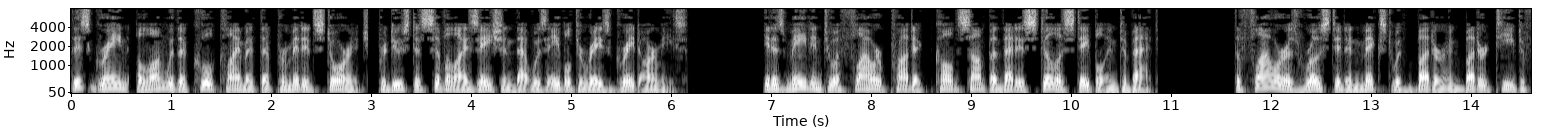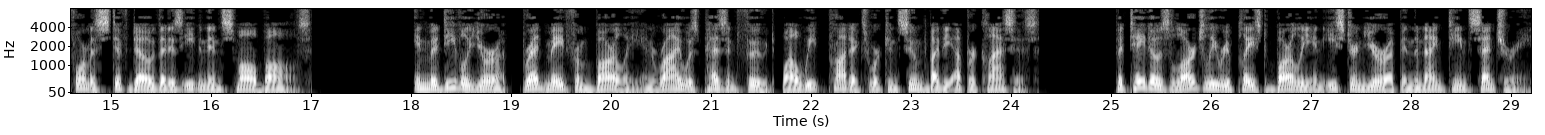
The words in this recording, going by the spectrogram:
This grain, along with a cool climate that permitted storage, produced a civilization that was able to raise great armies. It is made into a flour product called tsampa that is still a staple in Tibet. The flour is roasted and mixed with butter and butter tea to form a stiff dough that is eaten in small balls. In medieval Europe, bread made from barley and rye was peasant food, while wheat products were consumed by the upper classes. Potatoes largely replaced barley in Eastern Europe in the 19th century.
